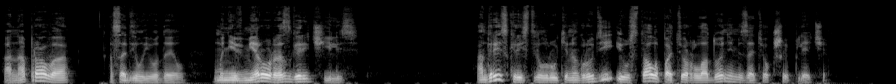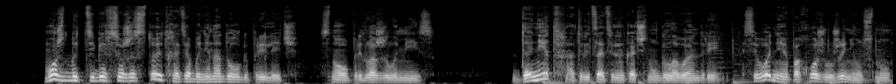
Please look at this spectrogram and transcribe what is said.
«Она права», — осадил его Дейл. «Мы не в меру разгорячились». Андрей скрестил руки на груди и устало потер ладонями затекшие плечи. «Может быть, тебе все же стоит хотя бы ненадолго прилечь?» — снова предложила Миис. «Да нет», — отрицательно качнул головой Андрей. «Сегодня я, похоже, уже не усну».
